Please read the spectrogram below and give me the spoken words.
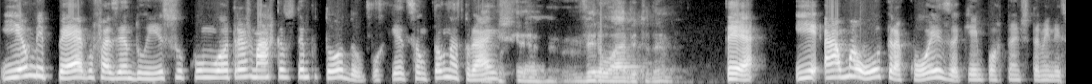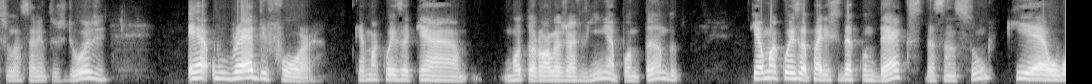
E eu me pego fazendo isso com outras marcas o tempo todo, porque são tão naturais. É porque virou hábito, né? É. E há uma outra coisa que é importante também nesses lançamentos de hoje, é o Ready For, que é uma coisa que a Motorola já vinha apontando, que é uma coisa parecida com o DeX da Samsung, que é o,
